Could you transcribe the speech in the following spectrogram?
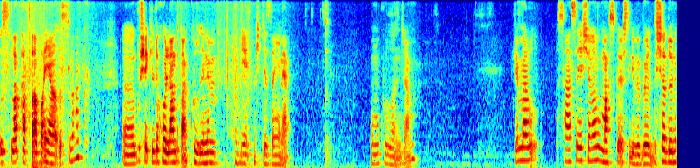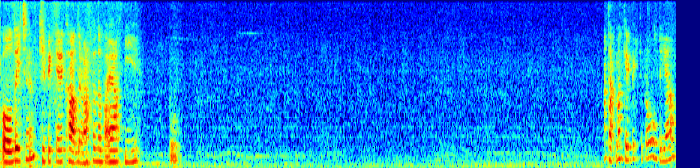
ıslak hatta bayağı ıslak. Ee, bu şekilde Hollanda'dan kuzenim hediye etmişti Zeynep. Bunu kullanacağım. Rimmel Sensational maskarası gibi böyle dışa dönük olduğu için kirpikleri kaldırmakta da bayağı iyi. Bu. Takma kirpik gibi oldu ya.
